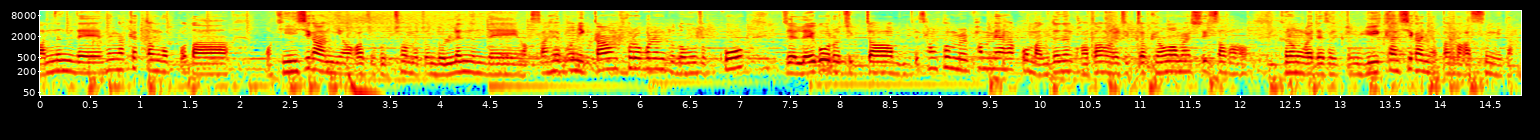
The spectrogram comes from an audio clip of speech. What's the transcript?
왔는데 생각했던 것보다 어, 긴 시간이어가지고 처음에 좀 놀랬는데 막상 해보니까 프로그램도 너무 좋고 이제 레고로 직접 상품을 판매하고 만드는 과정을 직접 경험할 수 있어서 그런 거에 대해서 좀 유익한 시간이었던 것 같습니다.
